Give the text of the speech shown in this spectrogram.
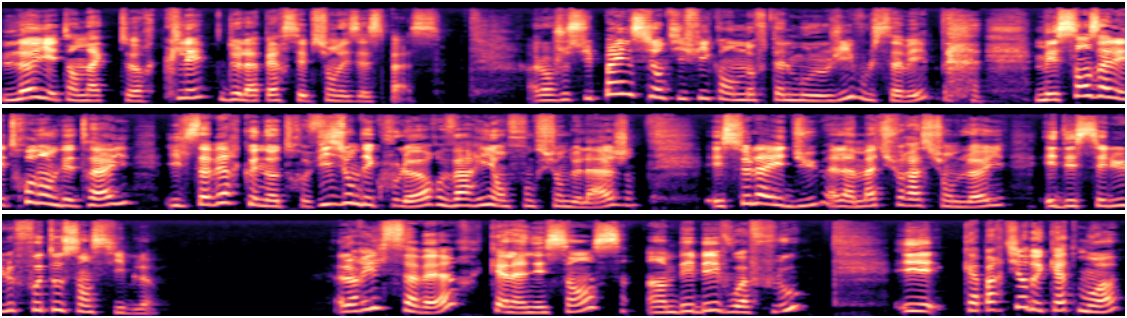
l'œil est un acteur clé de la perception des espaces. Alors je ne suis pas une scientifique en ophtalmologie, vous le savez, mais sans aller trop dans le détail, il s'avère que notre vision des couleurs varie en fonction de l'âge, et cela est dû à la maturation de l'œil et des cellules photosensibles. Alors il s'avère qu'à la naissance, un bébé voit flou et qu'à partir de 4 mois,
